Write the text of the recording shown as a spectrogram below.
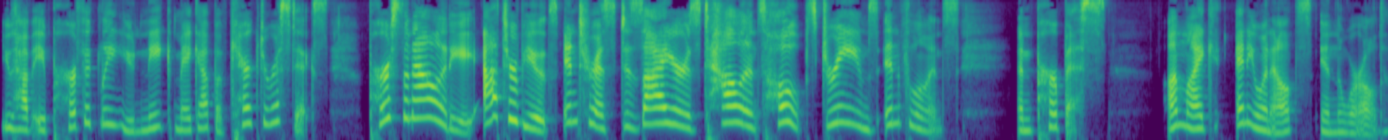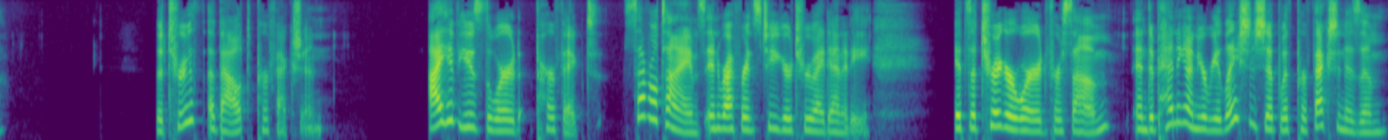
You have a perfectly unique makeup of characteristics, personality, attributes, interests, desires, talents, hopes, dreams, influence and purpose, unlike anyone else in the world. The truth about perfection. I have used the word perfect several times in reference to your true identity. It's a trigger word for some, and depending on your relationship with perfectionism,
